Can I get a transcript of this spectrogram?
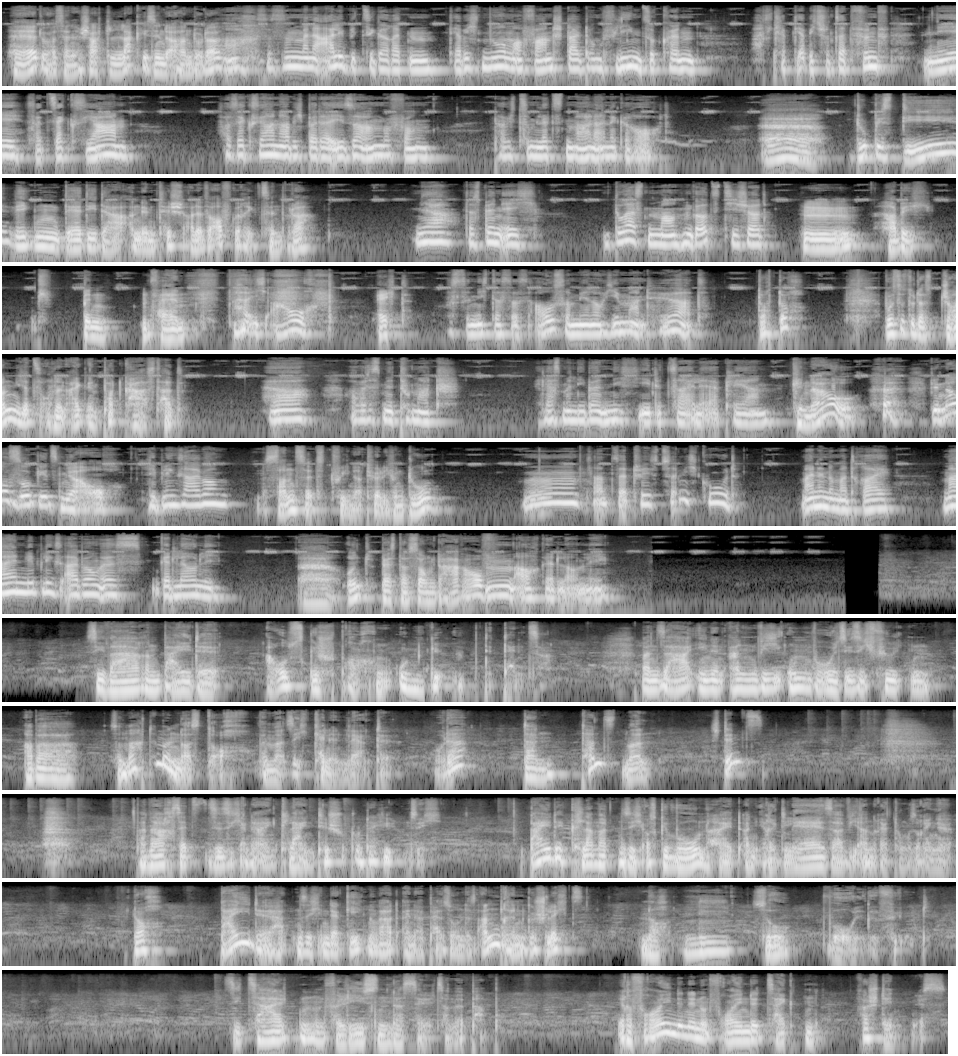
Hä, du hast ja eine Schachtel Luckys in der Hand, oder? Ach, das sind meine Alibi-Zigaretten. Die habe ich nur, um auf Veranstaltungen fliehen zu können. Ich glaube, die habe ich schon seit fünf, nee, seit sechs Jahren. Vor sechs Jahren habe ich bei der ESA angefangen. Da habe ich zum letzten Mal eine geraucht. Ah, Du bist die, wegen der die da an dem Tisch alle so aufgeregt sind, oder? Ja, das bin ich. Du hast ein Mountain Goats T-Shirt. Hm, hab ich. Ich bin ein Fan. Ich auch. Echt? Wusste nicht, dass das außer mir noch jemand hört. Doch, doch. Wusstest du, dass John jetzt auch einen eigenen Podcast hat? Ja, aber das ist mir too much. Ich lass mir lieber nicht jede Zeile erklären. Genau. Genau so geht's mir auch. Lieblingsalbum? Sunset Tree natürlich. Und du? Mm, Sunset Tree ist ziemlich gut. Meine Nummer drei. Mein Lieblingsalbum ist Get Lonely. Ah, und bester Song darauf? Mm, auch Get Lonely. Sie waren beide ausgesprochen ungeübte Tänzer. Man sah ihnen an, wie unwohl sie sich fühlten. Aber so machte man das doch, wenn man sich kennenlernte, oder? Dann tanzt man. Stimmt's? Danach setzten sie sich an einen kleinen Tisch und unterhielten sich. Beide klammerten sich aus Gewohnheit an ihre Gläser wie an Rettungsringe. Doch beide hatten sich in der Gegenwart einer Person des anderen Geschlechts noch nie so wohl gefühlt. Sie zahlten und verließen das seltsame Pub. Ihre Freundinnen und Freunde zeigten Verständnis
